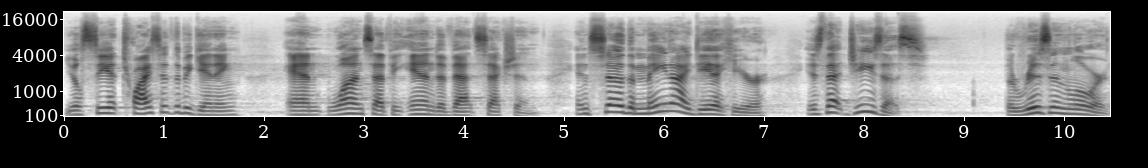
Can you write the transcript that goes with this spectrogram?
You'll see it twice at the beginning and once at the end of that section. And so the main idea here is that Jesus, the risen Lord,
